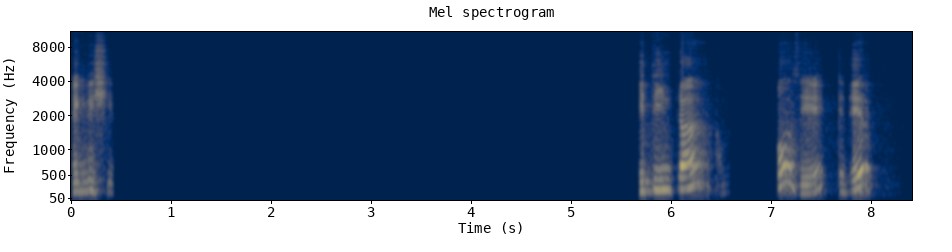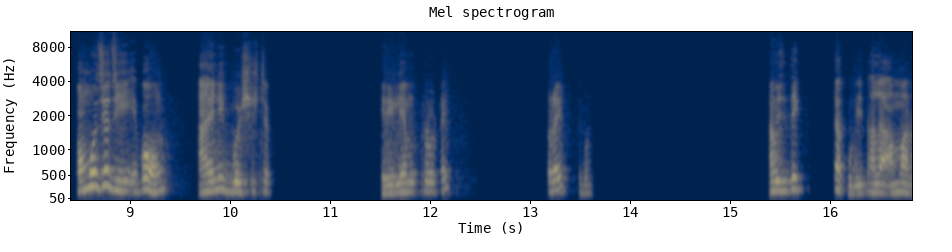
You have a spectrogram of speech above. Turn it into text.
ম্যাগনেসিয়াম এই তিনটা যে এদের সমযোজী এবং আয়নিক বৈশিষ্ট্য বেরিলিয়াম ক্লোরাইড ক্লোরাইড এবং আমি যদি চিন্তা করি, তাহলে আমার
